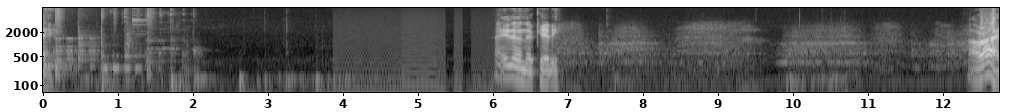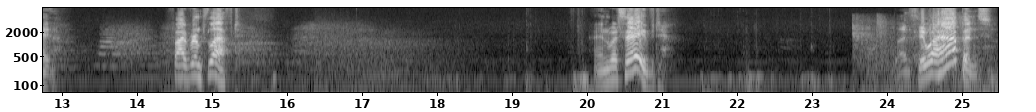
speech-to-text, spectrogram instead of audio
Okay. How you doing there, kitty? All right. Five rooms left. And we're saved. Let's see what happens.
